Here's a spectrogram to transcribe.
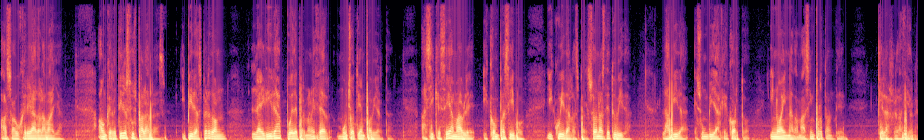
has agujereado la valla. Aunque retires tus palabras y pidas perdón, la herida puede permanecer mucho tiempo abierta. Así que sé amable y compasivo y cuida a las personas de tu vida. La vida es un viaje corto y no hay nada más importante que las relaciones.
